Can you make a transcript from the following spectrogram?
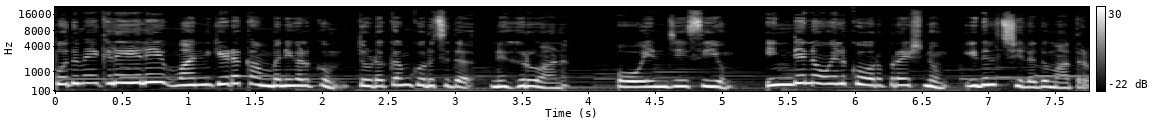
പൊതുമേഖലയിലെ വൻകിട കമ്പനികൾക്കും തുടക്കം കുറിച്ചത് നെഹ്റു ആണ് ഒ എൻ ജി സിയും ഇന്ത്യൻ ഓയിൽ കോർപ്പറേഷനും ഇതിൽ ചിലതു മാത്രം.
